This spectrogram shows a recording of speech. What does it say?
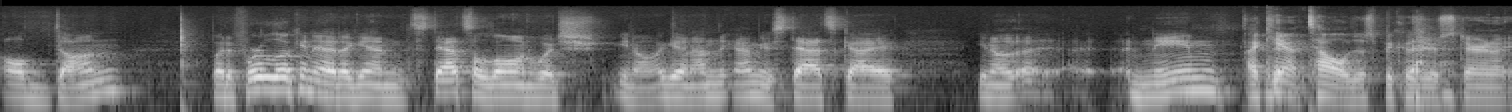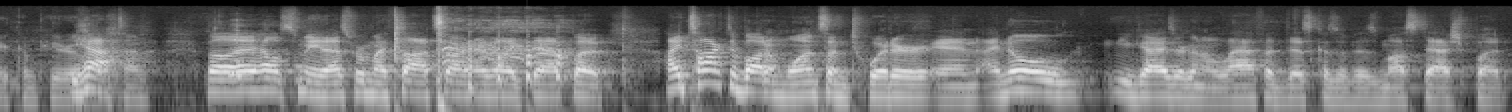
all done. But if we're looking at again stats alone, which you know, again, I'm the, I'm your stats guy. you know, name. I can't tell just because you're staring at your computer all the Yeah. time. Well, that helps me. That's where my thoughts are and everything like that. But I talked about him once on Twitter, and I know you guys are going to laugh at this because of his mustache, but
